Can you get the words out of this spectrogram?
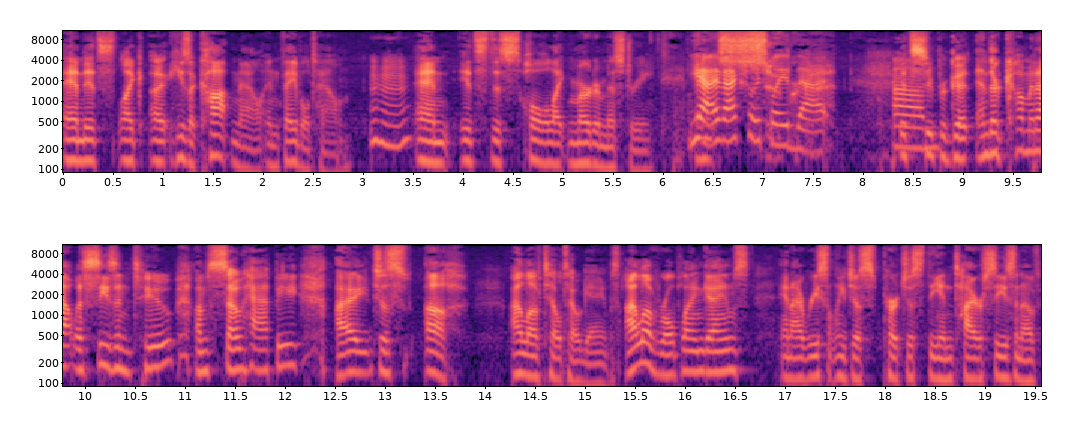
and it's like uh he's a cop now in Fabletown, mm-hmm. and it's this whole like murder mystery. Yeah, I've actually played good. that. It's Um, super good, and they're coming out with season two. I'm so happy. I just, ugh, I love Telltale games. I love role playing games, and I recently just purchased the entire season of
